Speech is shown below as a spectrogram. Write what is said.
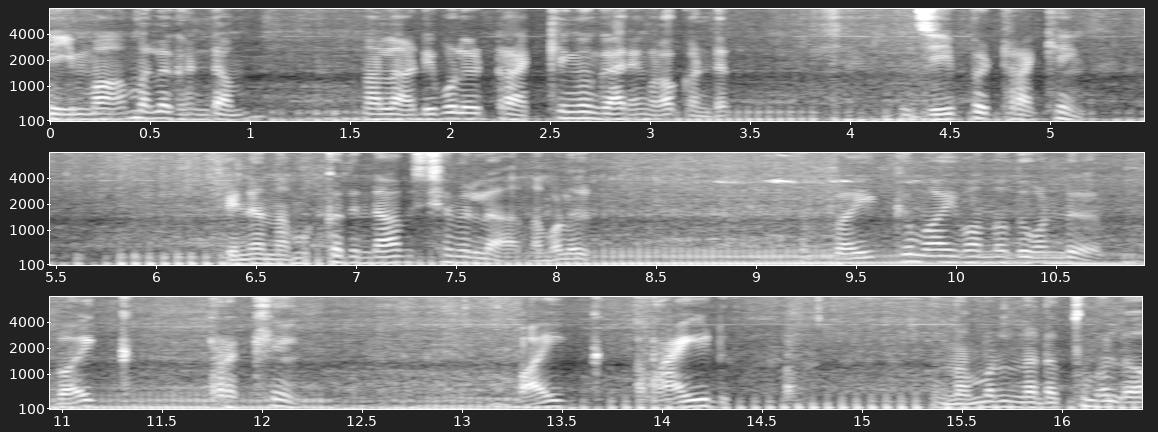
ഈ മാമലഖണ്ഡം നല്ല അടിപൊളി ട്രക്കിങ്ങും കാര്യങ്ങളൊക്കെ ഉണ്ട്. Jeep trekking. പിന്നെ നമുക്കതിന്റെ ആവശ്യമില്ല. നമ്മൾ ബൈക്കുമായി വന്നതുകൊണ്ട് ബൈക്ക് ട്രക്കിംഗ്. ബൈക്ക് റൈഡ് നമ്മൾ നടത്തുമല്ലോ?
